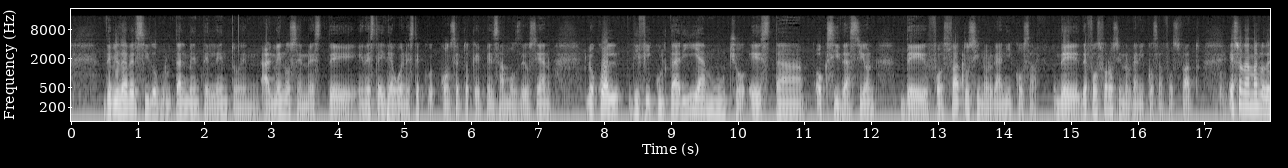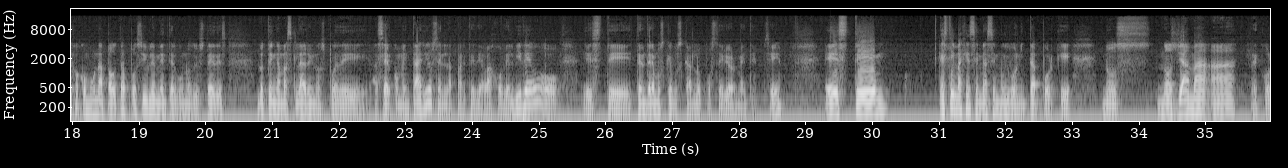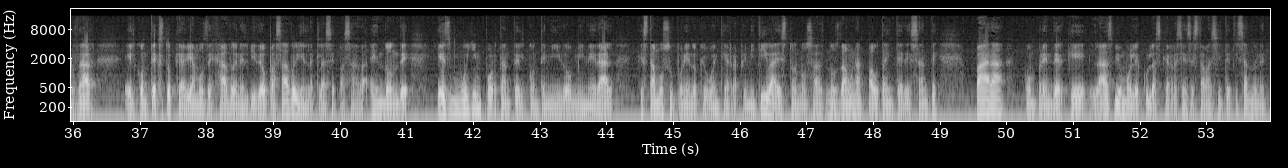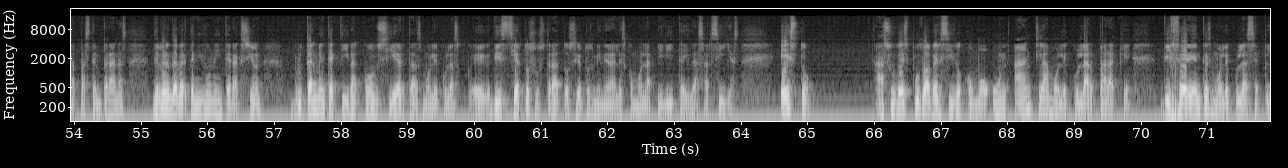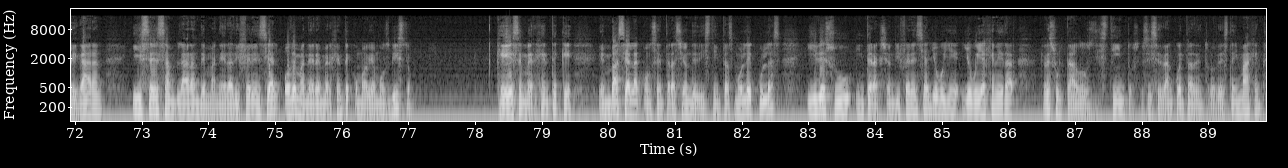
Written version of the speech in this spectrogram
debió de haber sido brutalmente lento, en, al menos en, este, en esta idea o en este concepto que pensamos de océano, lo cual dificultaría mucho esta oxidación de fosfatos inorgánicos a, de, fósforos inorgánicos a fosfato. Eso nada más lo dejo como una pauta, posiblemente alguno de ustedes lo tenga más claro y nos puede hacer comentarios en la parte de abajo del video o este tendremos que buscarlo posteriormente, ¿sí? Este esta imagen se me hace muy bonita porque nos, nos llama a recordar el contexto que habíamos dejado en el video pasado y en la clase pasada, en donde es muy importante el contenido mineral que estamos suponiendo que hubo en tierra primitiva. Esto nos, nos da una pauta interesante para comprender que las biomoléculas que recién se estaban sintetizando en etapas tempranas debieron de haber tenido una interacción brutalmente activa con ciertas moléculas, eh, ciertos sustratos, ciertos minerales como la pirita y las arcillas. Esto a su vez pudo haber sido como un ancla molecular para que diferentes moléculas se plegaran y se ensamblaran de manera diferencial o de manera emergente como habíamos visto que es emergente que en base a la concentración de distintas moléculas y de su interacción diferencial yo voy a, yo voy a generar resultados distintos. Si se dan cuenta dentro de esta imagen,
